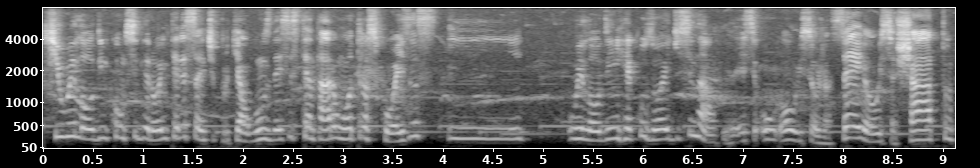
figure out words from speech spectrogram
que o Reloading considerou interessante, porque alguns desses tentaram outras coisas e o Reloading recusou e disse não. Esse, ou, ou, isso eu já sei, ou isso é chato,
